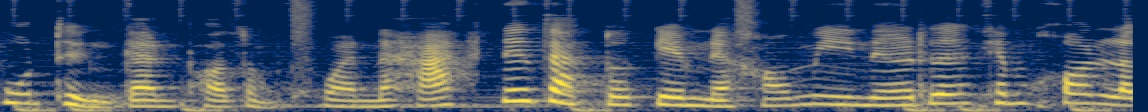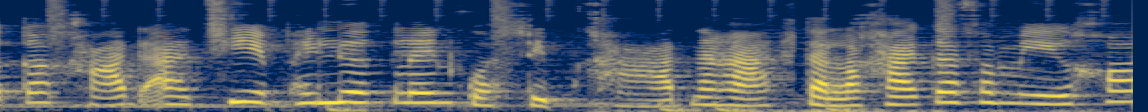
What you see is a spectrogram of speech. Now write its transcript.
พูดถึงกันพอสมควรนะคะ เนื่องจากตัวเกมเนี่ยเขามีเนื้อเรื่องเข้มข้น แล้วก็คาร์ดอาชีพให้เลือกเล่นกว่า 10 คาร์ดนะคะ แต่ละคาร์ดก็จะมีข้อ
